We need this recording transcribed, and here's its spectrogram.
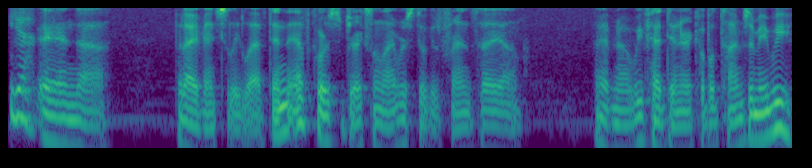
Yeah. And uh, but I eventually left, and of course Drexel and I were still good friends. I uh, I have no, we've had dinner a couple of times. I mean, we,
